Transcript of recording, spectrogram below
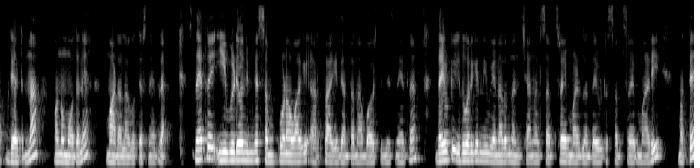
ಅಪ್ಡೇಟನ್ನು ಅನುಮೋದನೆ ಮಾಡಲಾಗುತ್ತೆ ಸ್ನೇಹಿತರೆ. ಸ್ನೇಹಿತರೆ, ಈ ವಿಡಿಯೋ ನಿಮಗೆ ಸಂಪೂರ್ಣವಾಗಿ ಅರ್ಥ ಆಗಿದೆ ಅಂತ ನಾನು ಭಾವಿಸ್ತೀನಿ ಸ್ನೇಹಿತರೆ. ದಯವಿಟ್ಟು ಇದುವರೆಗೆ ನೀವು ಏನಾದರೂ ನನ್ನ ಚಾನಲ್ ಸಬ್ಸ್ಕ್ರೈಬ್ ಮಾಡಿಲ್ಲ ದಯವಿಟ್ಟು ಸಬ್ಸ್ಕ್ರೈಬ್ ಮಾಡಿ, ಮತ್ತು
